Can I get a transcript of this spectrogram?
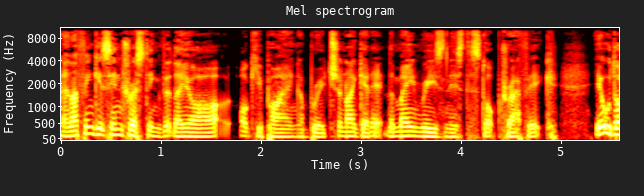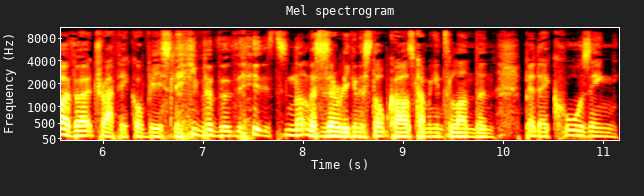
And I think it's interesting that they are occupying a bridge, and I get it. The main reason is to stop traffic. It will divert traffic, obviously. It's not necessarily going to stop cars coming into London, but they're causing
